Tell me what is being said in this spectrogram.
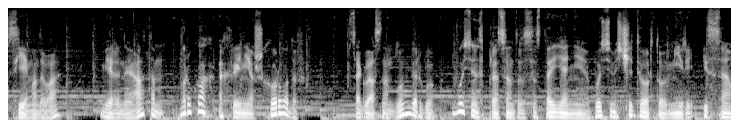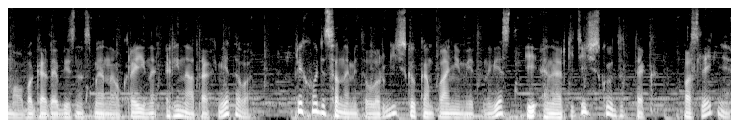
Схема 2. Мирный атом в руках охреневших уродов. Согласно Блумбергу, 80% состояния 84-го в мире и самого богатого бизнесмена Украины Рената Ахметова приходится на металлургическую компанию Метинвест и энергетическую ДТЭК. Последняя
